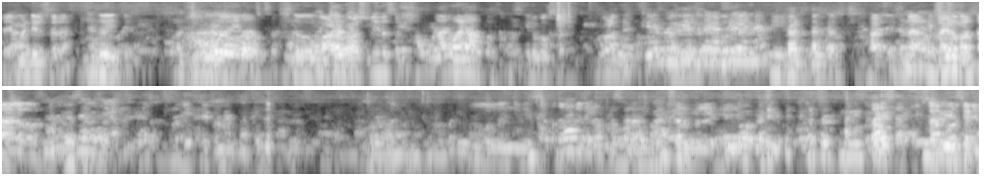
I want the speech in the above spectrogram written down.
ಡೈಮಂಡ್ ಇಲ್ಲ ಸರ್ ಅದು ಐತೆ. ಇದು ಬಹಳ ಕಾಸ್ಟ್ಲಿ ಇದೆ ಸರ್. ಇರ್ಬೇಕು ಸರ್ ಗೊತ್ತಾಗಲ್ಲ ಅವ್ರು. ಸರ್. ಸರ್ ಕೂರ್ತೀರಿ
